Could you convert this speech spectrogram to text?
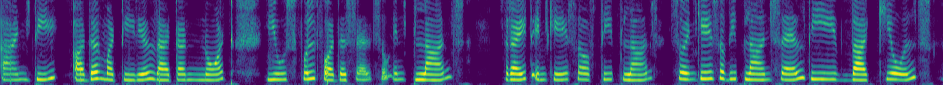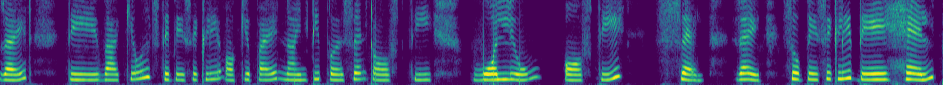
and the other material that are not useful for the cell so in plants right in case of the plants so in case of the plant cell the vacuoles right the vacuoles they basically occupy 90% of the volume of the cell right? So basically they help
